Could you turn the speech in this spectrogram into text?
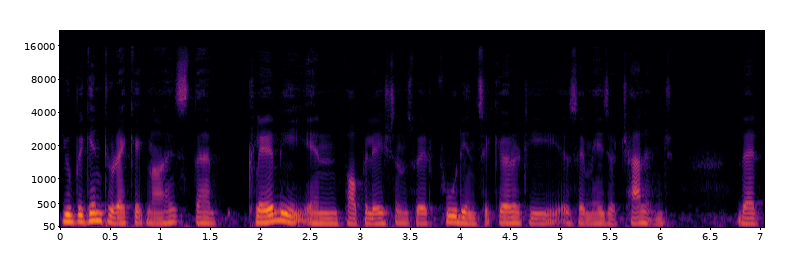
you begin to recognize that clearly in populations where food insecurity is a major challenge, that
